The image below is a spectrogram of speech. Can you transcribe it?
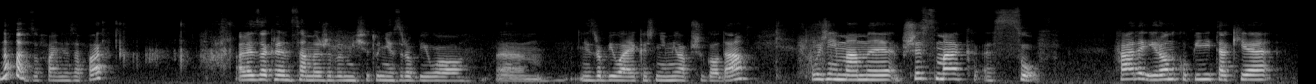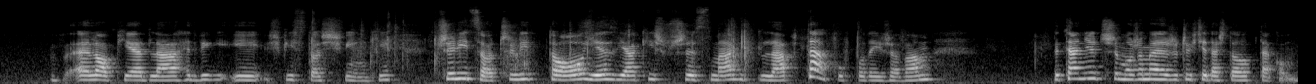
No bardzo fajny zapach. Ale zakręcamy, żeby mi się tu nie zrobiło, em, nie zrobiła jakaś niemiła przygoda. Później mamy przysmak słów. Harry i Ron kupili takie w Elopie dla Hedwigi i Świsto Świnki. Czyli co? Czyli to jest jakiś przysmak dla ptaków, podejrzewam. Pytanie, czy możemy rzeczywiście dać to ptakom,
